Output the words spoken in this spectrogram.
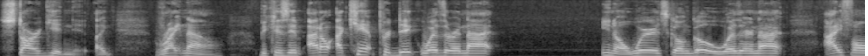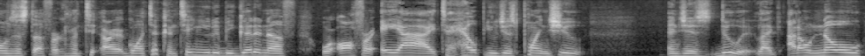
start getting it. Like right now, because I don't, I can't predict whether or not, you know, where it's going to go, whether or not iPhones and stuff are are going to continue to be good enough or offer AI to help you just point and shoot and just do it. Like I don't know,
